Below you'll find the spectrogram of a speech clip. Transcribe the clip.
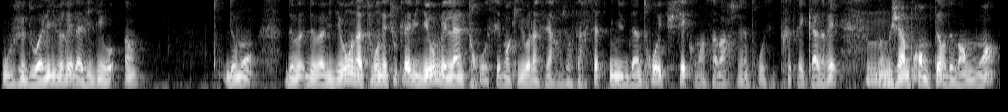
où je dois livrer la vidéo 1 de, mon, de, ma- de ma vidéo. On a tourné toute la vidéo, mais l'intro, c'est moi qui dois la faire. Je dois faire 7 minutes d'intro et tu sais comment ça marche, l'intro, c'est très très cadré. Hmm. Donc j'ai un prompteur devant moi.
